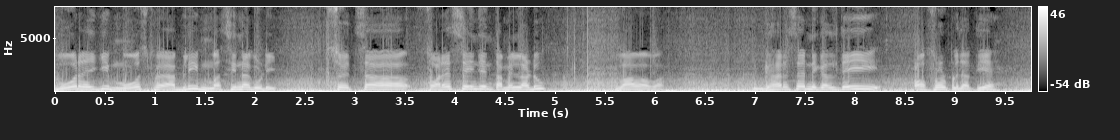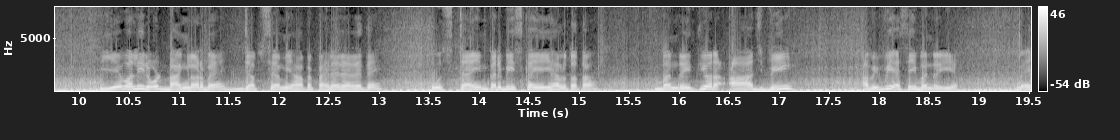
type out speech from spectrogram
वो रहेगी most probably Masinagudi. So it's a forest range in Tamil Nadu वाह वाह वाह। घर से निकलते ही ऑफ़ रोड पड़ जाती है। ये वाली रोड बैंगलोर में, जब से हम यहाँ पे पहले रह रहे थे, उस टाइम पर भी इसका यही हाल होता था। बन रही थी और आज भी, अभी भी ऐसे ही बन रही है। मैं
